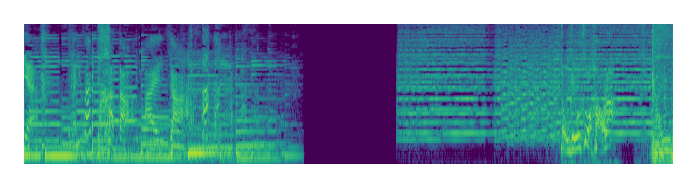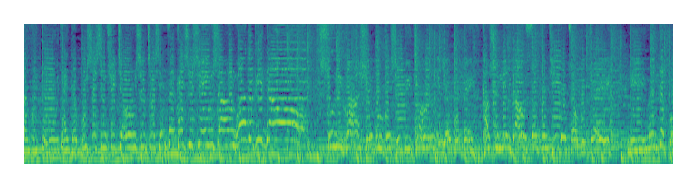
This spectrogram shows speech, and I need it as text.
心眼，看你蛮破的，哎呀！都给我坐好了。开班会舞台的不是兴趣，就是从现在开始欣赏我的频道。数理化学不会是地中也不背，考试连到送分题都做不对。你们的脖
